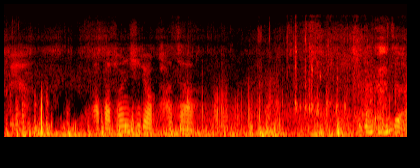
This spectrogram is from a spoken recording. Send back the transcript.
부르야 아빠 손 시려 가자. 집에 가자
